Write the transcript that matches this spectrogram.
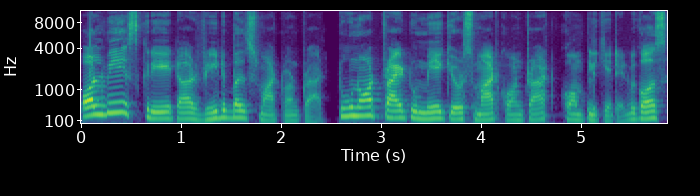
always create a readable smart contract. Do not try to make your smart contract complicated because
